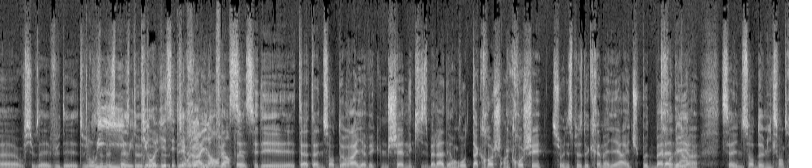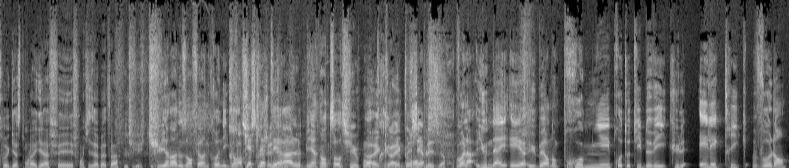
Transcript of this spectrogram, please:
euh, ou si vous avez vu des, des Oui, des espèces oui, de, de- tyrolier, de- c'est des rails. En fait, un peu. c'est- des t'as une sorte de rail avec une chaîne qui se balade et en gros t'accroches un crochet sur une espèce de crémaillère et tu peux te balader. euh, C'est une sorte de mix entre Gaston Lagaffe et Frankie Zapata. Tu, tu viendras nous en faire une chronique dans Ah, Quête latérale, bien entendu. mon avec, avec grand cher. plaisir. Voilà, Hyundai et euh, Uber, donc premier prototype de véhicule électrique volant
